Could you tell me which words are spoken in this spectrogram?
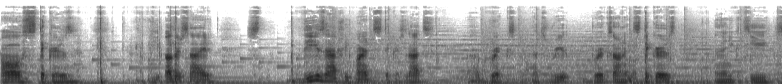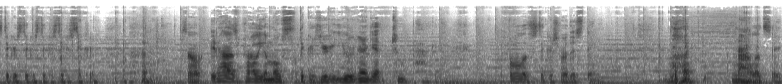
all stickers the other side, these actually aren't stickers. That's uh, bricks. That's real bricks on it, stickers. And then you can see sticker, sticker, sticker, sticker, sticker. so it has probably the most stickers. You're, you're gonna get two packets full of stickers for this thing. But now let's say,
